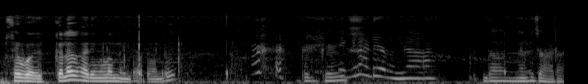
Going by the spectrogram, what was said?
പക്ഷെ വെക്കല കാര്യങ്ങളൊന്നും ഇല്ല. അതുകൊണ്ട് ഇതാ അങ്ങനെ ചാടാ.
